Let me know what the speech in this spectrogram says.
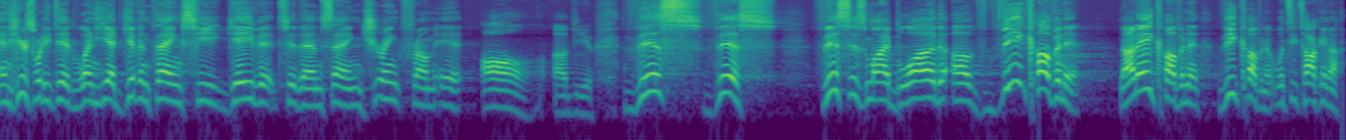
and here's what he did when he had given thanks, he gave it to them, saying, Drink from it, all of you. This, this, this is my blood of the covenant. Not a covenant, the covenant. What's he talking about?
